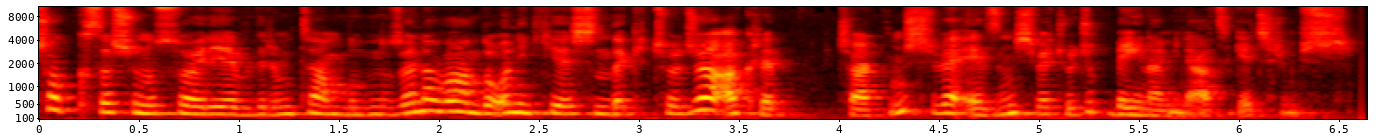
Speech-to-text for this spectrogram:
çok kısa şunu söyleyebilirim tam bunun üzerine. Van'da 12 yaşındaki çocuğa akrep çarpmış ve ezmiş ve çocuk beyin ameliyatı geçirmiş.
